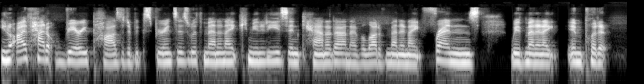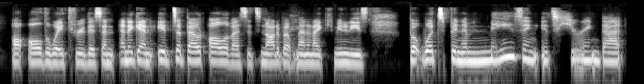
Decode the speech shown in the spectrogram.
you know, I've had very positive experiences with Mennonite communities in Canada, and I have a lot of Mennonite friends. We have Mennonite input at, all, all the way through this. And, and again, it's about all of us. It's not about Mennonite communities. But what's been amazing is hearing that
